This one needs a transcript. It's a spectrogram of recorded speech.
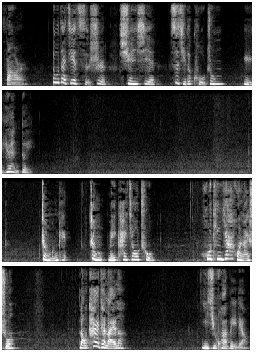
反而都在借此事宣泄自己的苦衷与怨怼。正门开，正没开交处，忽听丫鬟来说：“老太太来了。”一句话未了，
